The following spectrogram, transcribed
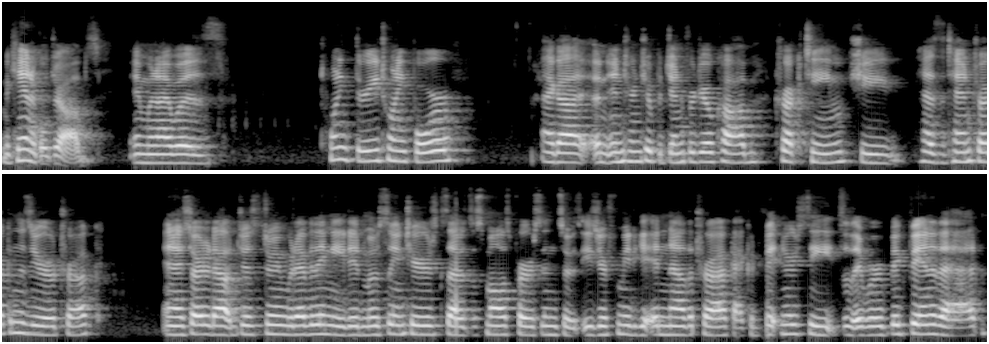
mechanical jobs. And when I was 23, 24, I got an internship with Jennifer Jo Cobb truck team. She has the 10 truck and the zero truck. And I started out just doing whatever they needed, mostly interiors because I was the smallest person, so it was easier for me to get in and out of the truck. I could fit in her seat, so they were a big fan of that.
